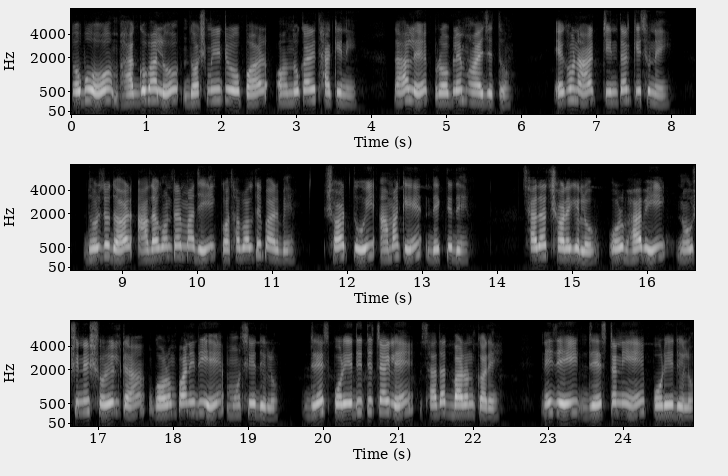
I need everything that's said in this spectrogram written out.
তবুও ভাগ্য ভালো দশ মিনিটের ওপর অন্ধকারে থাকেনি। তাহলে প্রবলেম হয়ে যেত। এখন আর চিন্তার কিছু নেই। ধৈর্য ধর, আধা ঘণ্টার মাঝেই কথা বলতে পারবে। সর তুই আমাকে দেখতে দে। সাদাত সরে গেল। ওর ভাবি নৌসিনের শরীরটা গরম পানি দিয়ে মুছিয়ে দিল। ড্রেস পরিয়ে দিতে চাইলে সাদাত বারণ করে। নিজেই ড্রেসটা নিয়ে পরিয়ে দিল।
